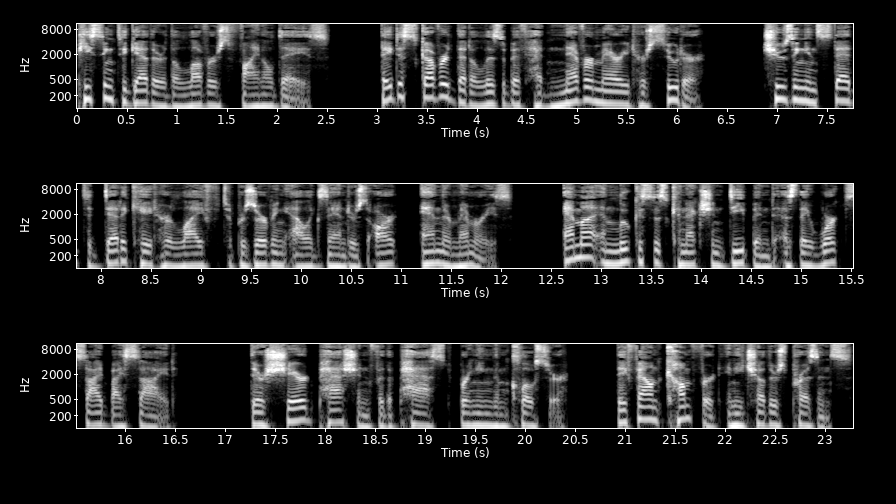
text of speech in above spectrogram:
piecing together the lovers' final days. They discovered that Elizabeth had never married her suitor, choosing instead to dedicate her life to preserving Alexander's art and their memories. Emma and Lucas's connection deepened as they worked side by side, their shared passion for the past bringing them closer. They found comfort in each other's presence,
